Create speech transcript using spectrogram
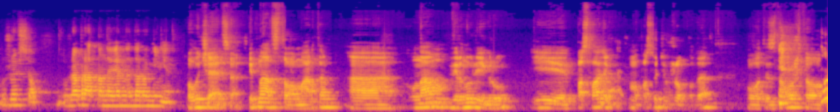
уже все, уже обратно, наверное, дороги нет. Получается, 15 марта э, нам вернули игру и послали, ну, по сути, в жопу, да? Вот, из-за того, что... Ну,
